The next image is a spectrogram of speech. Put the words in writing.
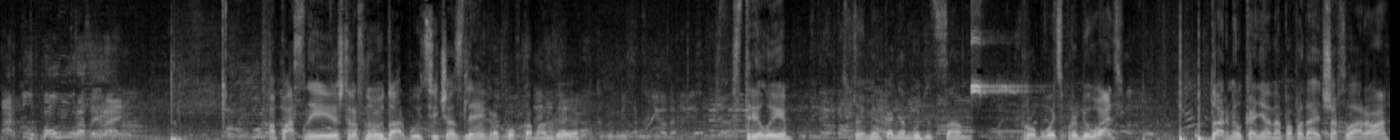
Артур, по уму разыграй. Опасный штрафной удар будет сейчас для игроков команды Стрелы. Стой, Мелконян будет сам пробовать пробивать. Удар Мелконяна попадает Шахларова.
